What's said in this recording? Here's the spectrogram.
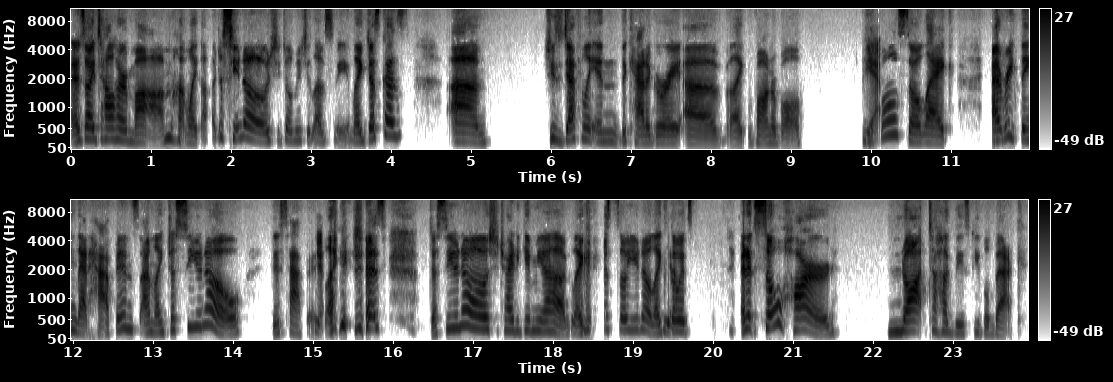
and so i tell her mom i'm like oh just so you know she told me she loves me like just because um she's definitely in the category of like vulnerable Yeah. people so like everything that happens i'm like just so you know this happened Yeah. like just just so you know she tried to give me a hug like just so you know like so it's and it's so hard not to hug these people back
